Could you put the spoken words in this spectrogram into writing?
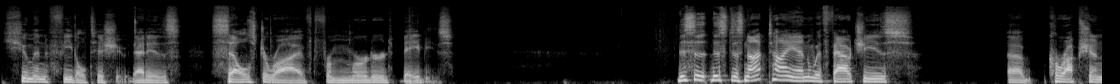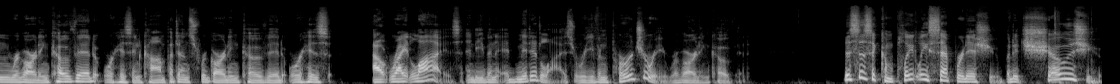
human fetal tissue, that is, cells derived from murdered babies. This, is, this does not tie in with Fauci's uh, corruption regarding COVID or his incompetence regarding COVID or his outright lies and even admitted lies or even perjury regarding COVID. This is a completely separate issue, but it shows you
